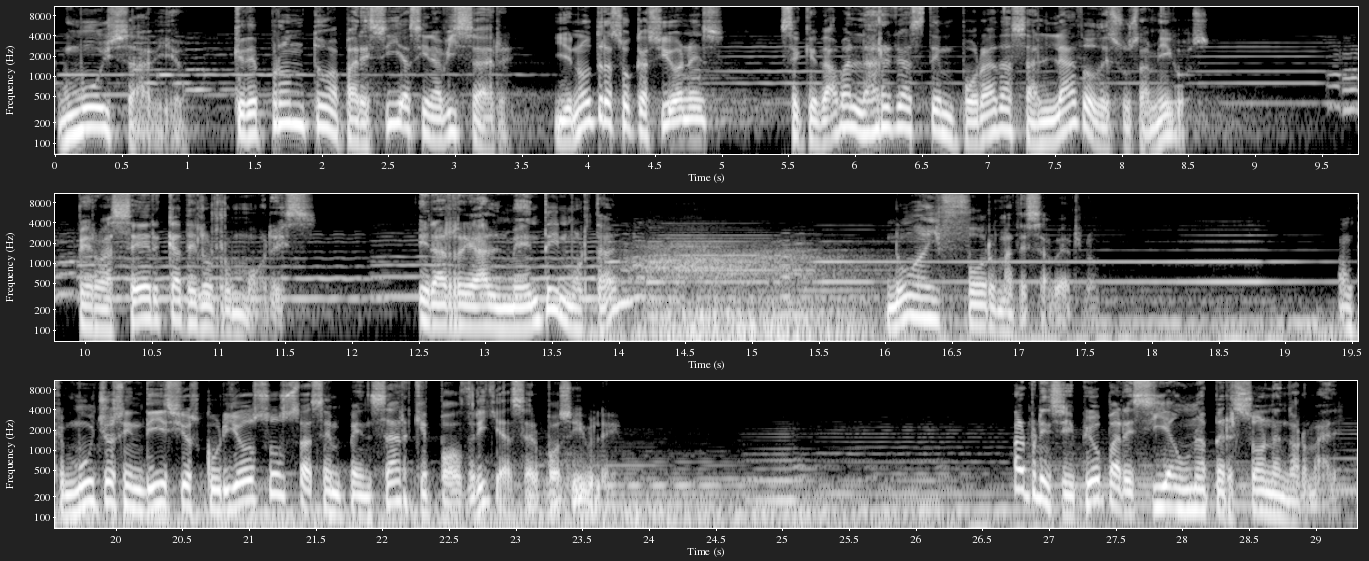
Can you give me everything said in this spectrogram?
muy sabio, que de pronto aparecía sin avisar y en otras ocasiones se quedaba largas temporadas al lado de sus amigos. Pero acerca de los rumores, ¿era realmente inmortal? No hay forma de saberlo. Aunque muchos indicios curiosos hacen pensar que podría ser posible. Al principio parecía una persona normal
